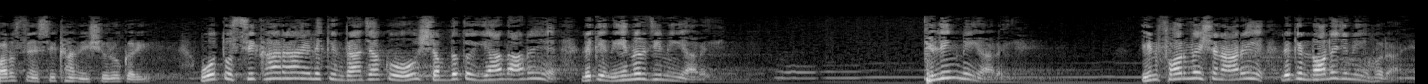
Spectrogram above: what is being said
और उसने सिखानी शुरू करी। वो तो सिखा रहा है, लेकिन राजा को शब्द तो याद आ रहे हैं, लेकिन एनर्जी नहीं आ रही। फीलिंग नहीं आ रही है। इंफॉर्मेशन आ रही है, लेकिन नॉलेज नहीं हो रहा है।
